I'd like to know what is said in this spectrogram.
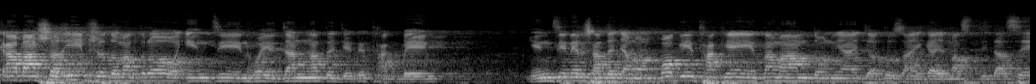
কাবা শরীফ শুধুমাত্র ইঞ্জিন হয়ে জান্নাতে যেতে থাকবে। ইঞ্জিনের সাথে যেমন বগি থাকে তাম দুনিয়ায় যত জায়গায় মসজিদ আছে,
